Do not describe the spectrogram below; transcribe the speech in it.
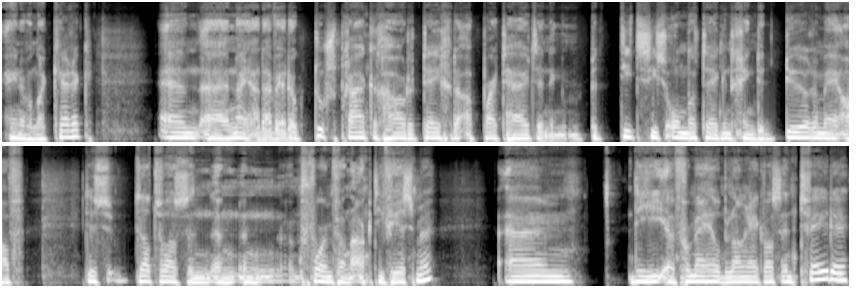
een, of andere kerk. En uh, nou ja, daar werden ook toespraken gehouden tegen de apartheid. En petities ondertekend, ging de deuren mee af. Dus dat was een, een, een vorm van activisme. Uh, die uh, voor mij heel belangrijk was. En tweede,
